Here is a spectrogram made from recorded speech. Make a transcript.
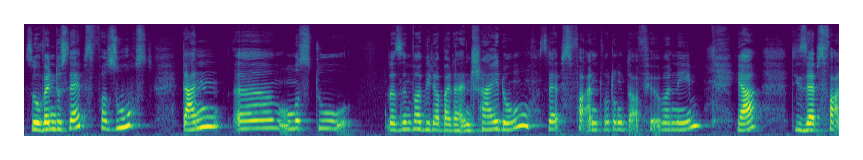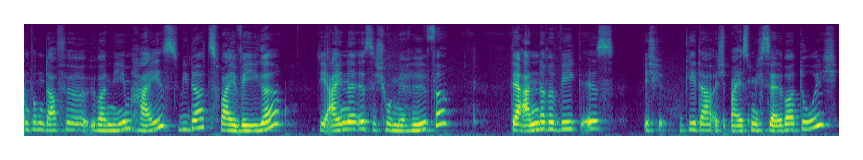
So, wenn du es selbst versuchst, dann äh, musst du, da sind wir wieder bei der Entscheidung, Selbstverantwortung dafür übernehmen. Ja, die Selbstverantwortung dafür übernehmen heißt wieder zwei Wege. Die eine ist, ich hole mir Hilfe. Der andere Weg ist, ich gehe da, ich beiß mich selber durch.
